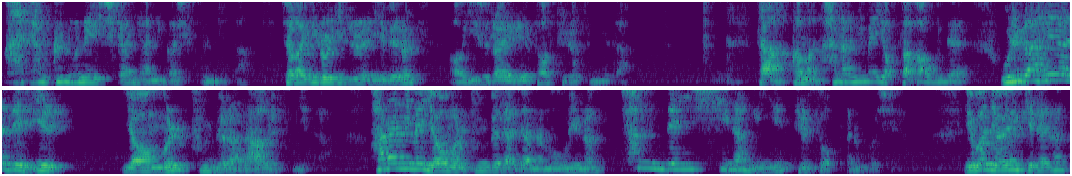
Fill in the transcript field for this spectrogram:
가장 큰 은혜의 시간이 아닌가 싶습니다. 제가 1월 1일 예배는 어, 이스라엘에서 드렸습니다. 자, 그러면 하나님의 역사 가운데 우리가 해야 될 일, 영을 분별하라 그랬습니다. 하나님의 영을 분별하지 않으면 우리는 참된 신앙인이 될 수 없다는 것이에요. 이번 여행길에는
